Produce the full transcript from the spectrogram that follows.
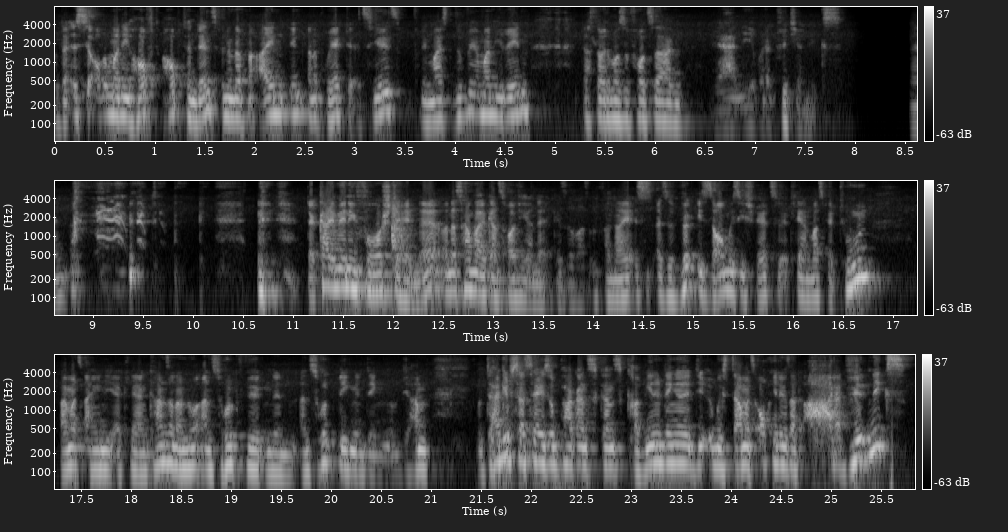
Und da ist ja auch immer die Haupt Haupttendenz, wenn du davon ein, irgendeine Projekte erzählst, von den meisten dürfen wir ja mal nicht reden, dass Leute mal sofort sagen, ja, nee, aber das wird ja nichts. Ne? da kann ich mir nicht vorstellen. Ne? Und das haben wir halt ganz häufig an der Ecke sowas. Und von daher ist es also wirklich saumäßig schwer zu erklären, was wir tun, weil man es eigentlich nicht erklären kann, sondern nur an zurückwirkenden, an zurückliegenden Dingen. Und wir haben, und da gibt es tatsächlich so ein paar ganz, ganz gravierende Dinge, die übrigens damals auch jeder gesagt hat, ah, das wird nix.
